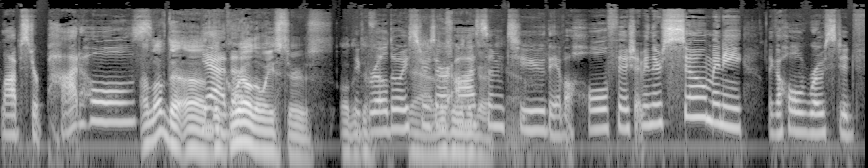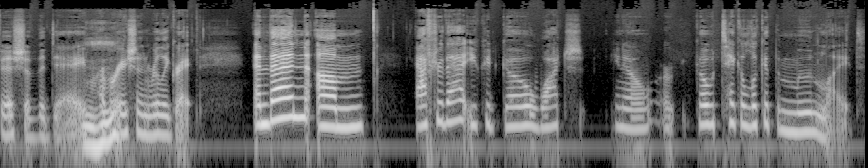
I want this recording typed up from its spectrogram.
lobster potholes. I love the uh, Yeah, the the- grilled oysters. All the diff- grilled oysters those are really good. awesome Yeah. too. They have a whole fish. I mean, there's so many, like a whole roasted fish of the day Mhm. preparation, really great. And then um, after that, you could go watch, you know, or go take a look at the moonlight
